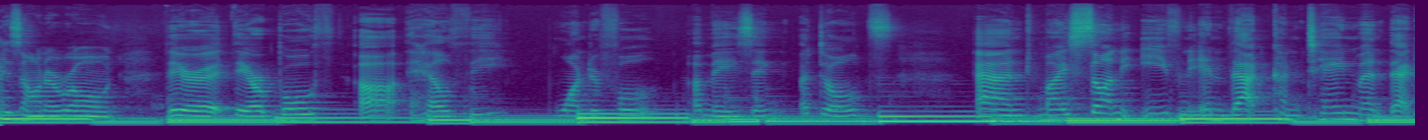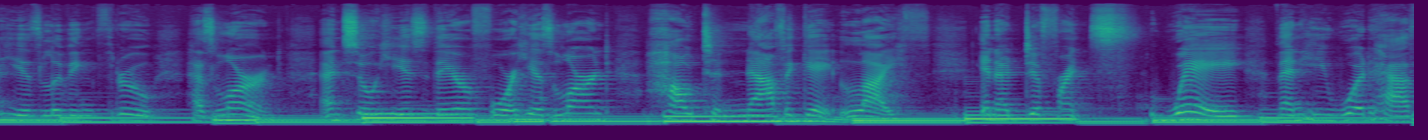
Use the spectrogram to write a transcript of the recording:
is on her own. They're they are both uh, healthy, wonderful, amazing adults. And my son, even in that containment that he is living through, has learned. And so he is therefore, he has learned how to navigate life in a different way than he would have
